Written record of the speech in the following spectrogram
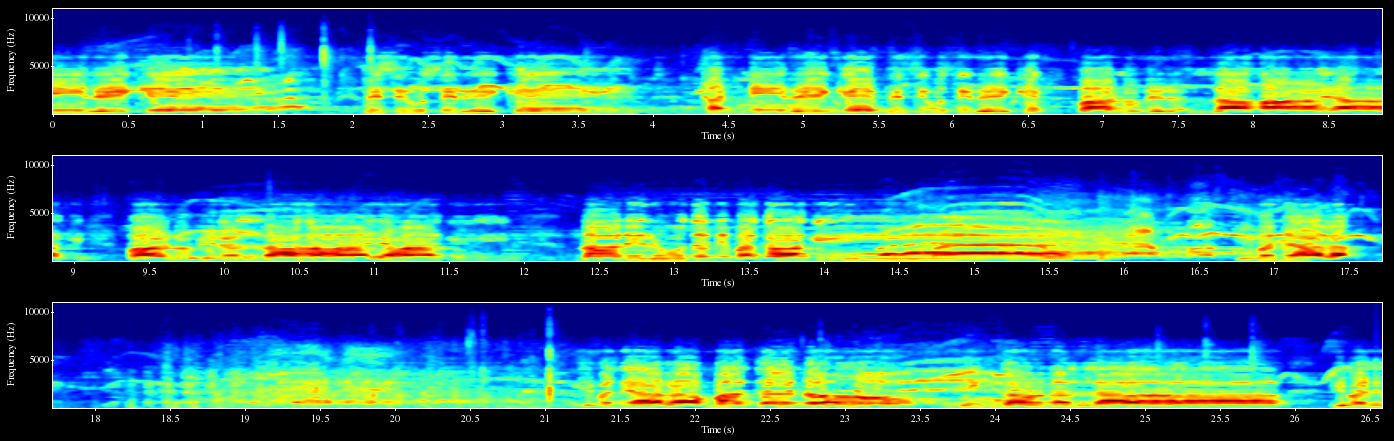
ಕಣ್ಣೀರೇಕೆ? ಬಿಸಿ ಉಸಿರೇಕೆ? ಕಣ್ಣೀರೇಕೆ? ಬಿಸಿ ಉಸಿರೇಕೆ? ಬಾಳುವಿರಲ್ಲ ಹಾಯಾಗಿ ಬಾಳುವಿರಲ್ಲ ಹಾಯಾಗಿ. ನಾನಿರುವುದು ನಿಮಗಾಗಿ. ಇವನ್ಯಾರ ಇವನ್ಯಾರ ಇವನ್ ಯಾರ ಮಗನೋ? ಹಿಂಗವನಲ್ಲ ಇವಳ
